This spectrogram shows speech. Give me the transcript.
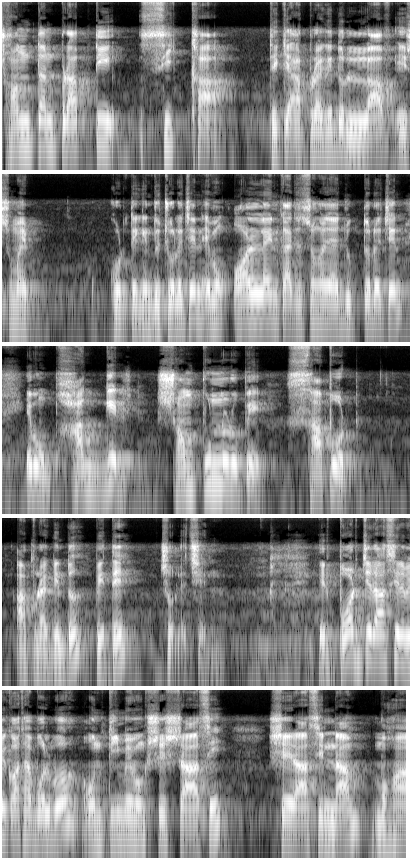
সন্তান প্রাপ্তি, শিক্ষা থেকে আপনারা কিন্তু লাভ এই সময় করতে কিন্তু চলেছেন এবং অনলাইন কাজের সঙ্গে যারা যুক্ত রয়েছেন এবং ভাগ্যের সম্পূর্ণরূপে সাপোর্ট আপনারা কিন্তু পেতে চলেছেন। এরপর যে রাশির আমি কথা বলব, অন্তিম এবং শেষ রাশি সে রাশির নাম মহা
